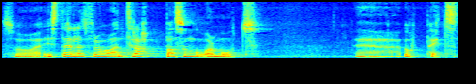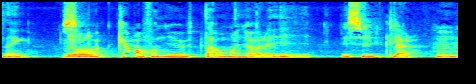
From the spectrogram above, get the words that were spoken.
Så istället för att ha en trappa som går mot eh, upphetsning så Ja. kan man få njuta om man gör det i, i cykler. Mm.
